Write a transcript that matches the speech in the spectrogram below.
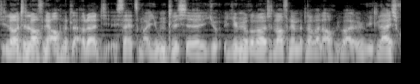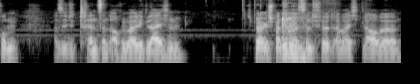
Die Leute laufen ja auch mit, oder die, ich sag jetzt mal Jugendliche, jüngere Leute laufen ja mittlerweile auch überall irgendwie gleich rum. Also die Trends sind auch überall die gleichen. Ich bin mal gespannt, wo das hinführt, aber ich glaube,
